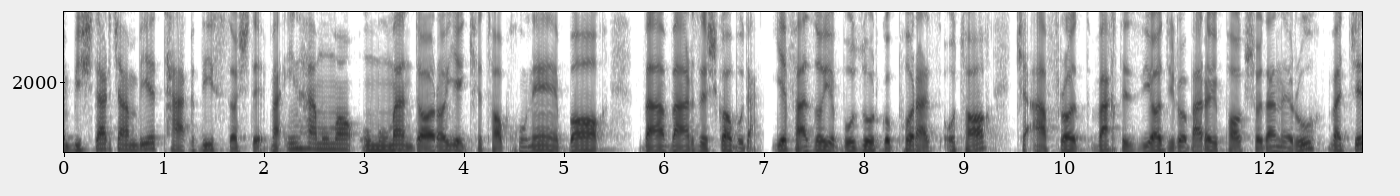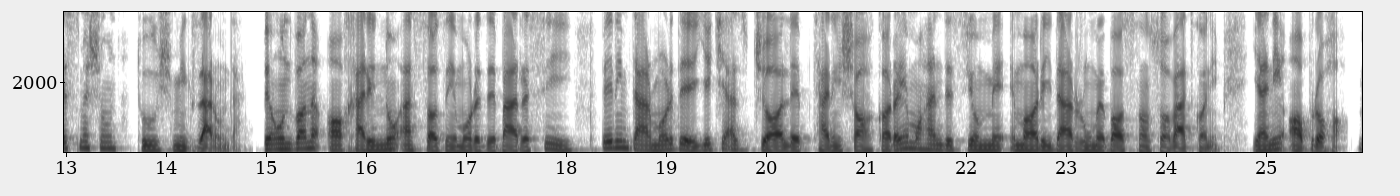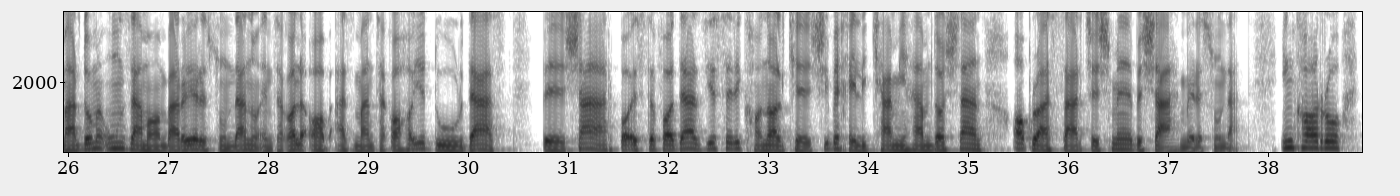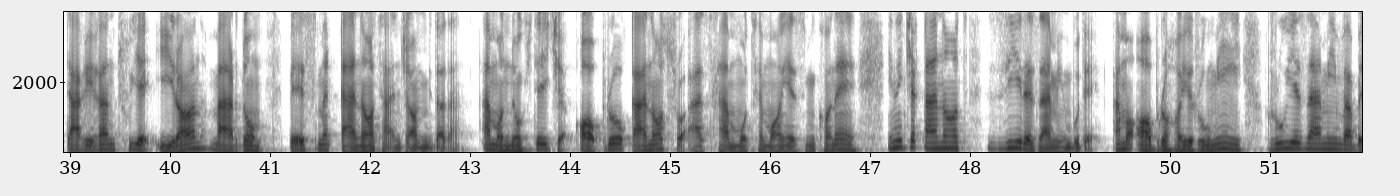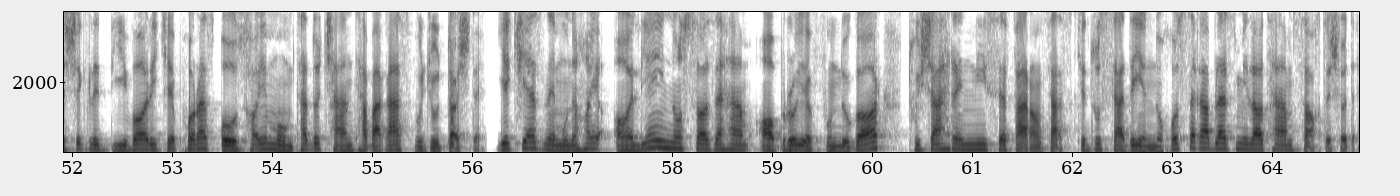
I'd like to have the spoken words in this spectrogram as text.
بیشتر جنبه تقدیس داشته و این هموما عموما دارای کتابخونه، باغ و ورزشگاه بودن. یه فضای بزرگ و پر از اتاق که افراد وقت زیادی رو برای پاک شدن روح و جسمشون توش میگذروندن. به عنوان آخرین نوع از سازه مورد بررسی بریم در مورد یکی از جالب ترین شاهکارهای مهندسی و معماری در روم باستان صحبت کنیم یعنی آبروها. مردم اون زمان برای رسوندن و انتقال آب از منطقه های دوردست به شهر با استفاده از یه سری کانال که شیب خیلی کمی هم داشتن آب رو از سرچشمه به شهر میرسوندن. این کار رو دقیقا توی ایران مردم به اسم قنات انجام می‌دادن. اما نکته ای که آبرو قنات رو از هم متمایز می‌کنه اینه که قنات زیر زمین بوده. اما آبروهای رومی روی زمین و به شکل دیواری که پر از قوسهای ممتد و چند طبقه است وجود داشته. یکی از نمونه های عالی این نوسازه هم آبروی فوندوگار تو شهر نیس فرانسه است که تو صده نخست قبل از میلاد هم ساخته شده.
